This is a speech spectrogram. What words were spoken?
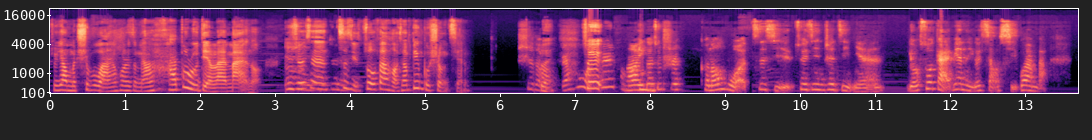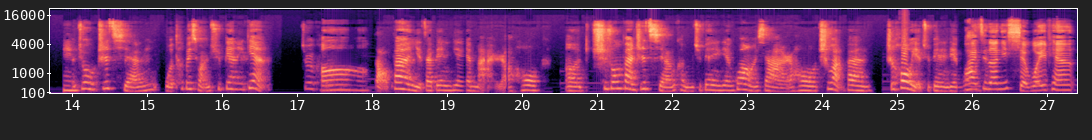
就要么吃不完或者怎么样，还不如点外卖呢。就觉得现在自己做饭好像并不省钱。是的，对。然后我突然想到一个，就是可能我自己最近这几年。有所改变的一个小习惯吧，嗯，就之前我特别喜欢去便利店，就是可能早饭也在便利店买，然后呃吃中饭之前可能去便利店逛一下，然后吃晚饭之后也去便利店。我还记得你写过一篇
